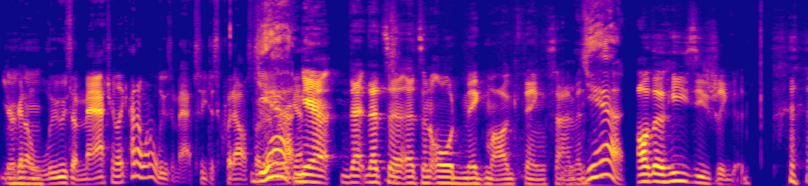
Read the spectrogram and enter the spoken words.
you're gonna mm-hmm. lose a match. You're like, I don't want to lose a match, so you just quit out. And start Yeah. again. Yeah, that that's a that's an old Migmog thing, Simon. yeah, Although he's usually good.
